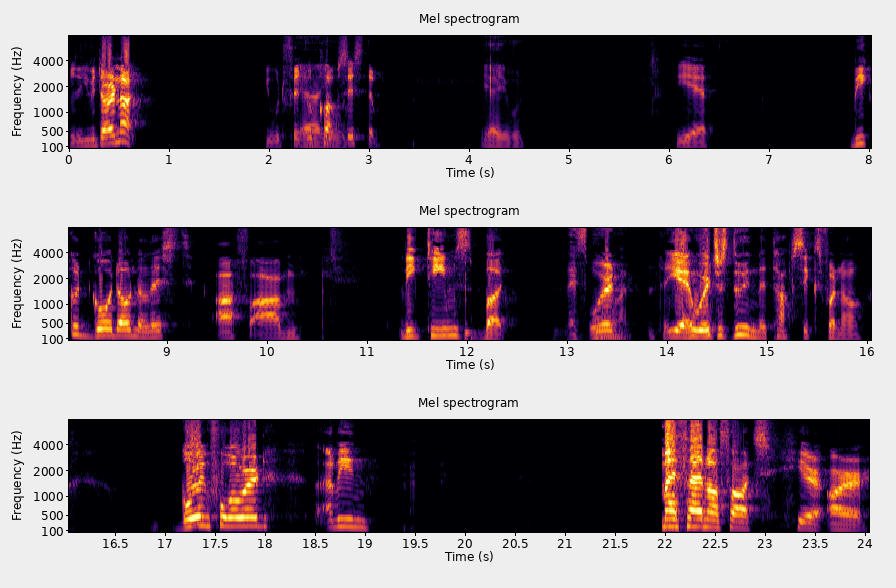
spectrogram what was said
Believe it or not, he would fit Yeah, the club system. Yeah, you would. Yeah. We could go down the list of um league teams, but Let's move we're on. yeah, we're just doing the top six for now. Going forward, I mean my final thoughts here are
